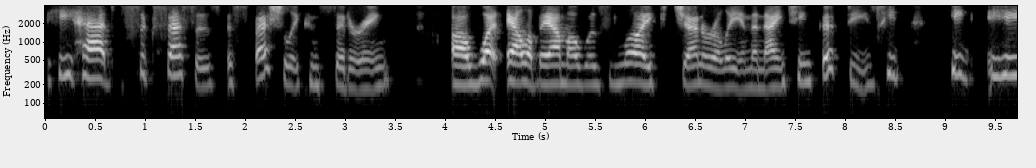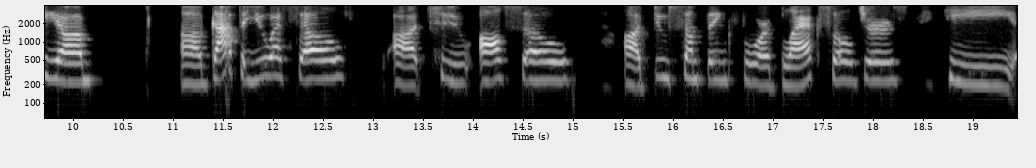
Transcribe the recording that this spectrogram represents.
he had successes especially considering uh, what alabama was like generally in the 1950s he he he um, uh, got the USO uh, to also uh, do something for black soldiers. He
